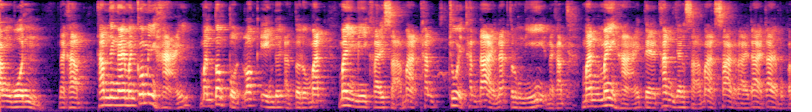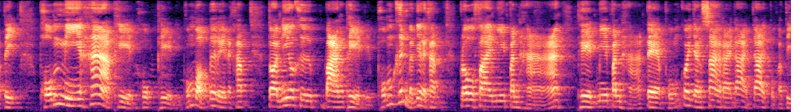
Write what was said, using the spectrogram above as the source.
กังวล นะครับทำยังไงมันก็ไม่หาย มันต้องปลดล็อกเองโดยอัตโนมัติ ไม่มีใครสามารถท่านช่วยท่านได้ณตรงนี้นะครับ มันไม่หายแต่ท่านยังสามารถสร้างรายได้ได้ปกติ ผมมี 5 เพจ 6 เพจ ผมบอกได้เลยนะครับ ตอนนี้ก็คือบางเพจ ผมขึ้นแบบนี้แหละครับ โปรไฟล์มีปัญหา เพจมีปัญหา แต่ผมก็ยังสร้างรายได้ได้ปกติ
